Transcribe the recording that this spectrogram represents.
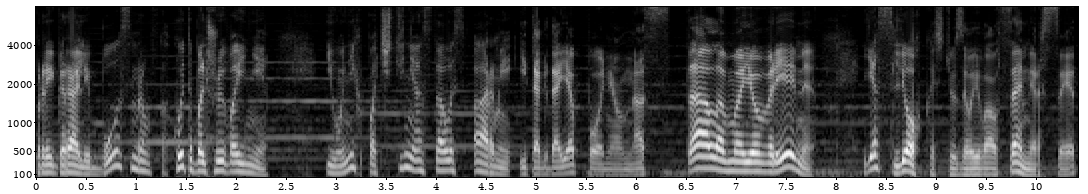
проиграли Босмерам в какой-то большой войне. И у них почти не осталось армии, и тогда я понял, настало мое время. Я с легкостью завоевал Саммерсет,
